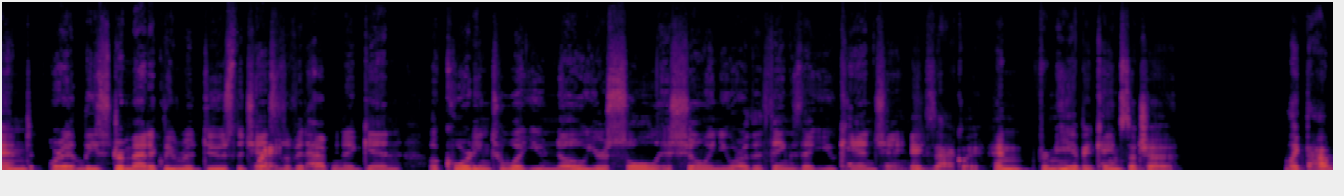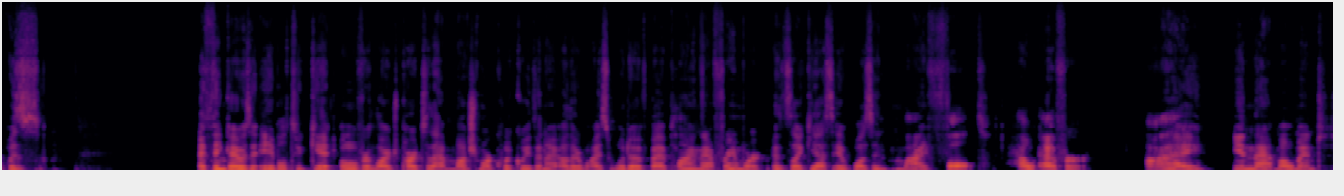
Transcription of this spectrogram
And or at least dramatically reduce the chances right. of it happening again according to what you know your soul is showing you are the things that you can change. Exactly. And for me it became such a like that was I think I was able to get over large parts of that much more quickly than I otherwise would have by applying that framework because it's like, yes, it wasn't my fault. However, I, in that moment,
